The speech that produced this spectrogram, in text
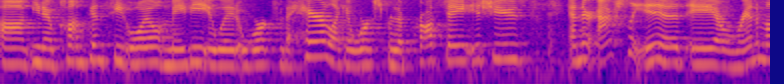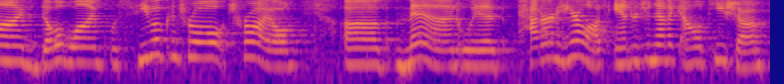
um, you know pumpkin seed oil maybe it would work for the hair like it works for the prostate issues. And there actually is a randomized double-blind placebo control trial of men with pattern hair loss, androgenetic alopecia.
